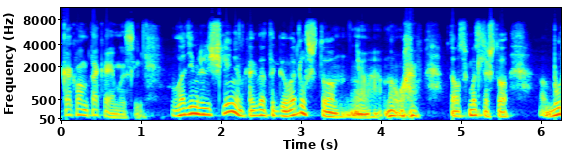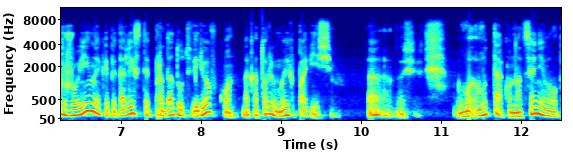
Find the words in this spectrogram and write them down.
как вам такая мысль. Владимир Ильич Ленин когда-то говорил, что, э, ну, в том смысле, что буржуины, капиталисты продадут веревку, на которой мы их повесим. Да? Есть, вот, вот так он оценивал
